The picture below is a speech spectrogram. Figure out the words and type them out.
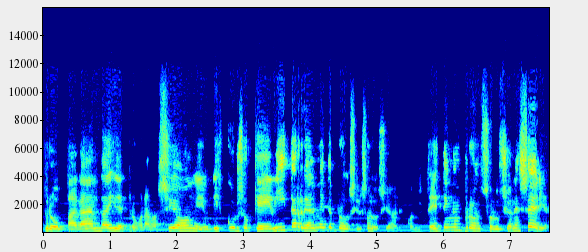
propaganda y de programación y un discurso que evita realmente producir soluciones. Cuando ustedes tengan soluciones serias,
